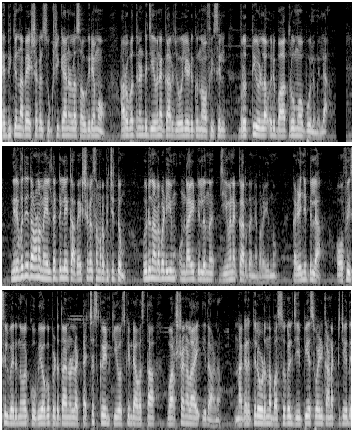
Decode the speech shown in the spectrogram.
ലഭിക്കുന്ന അപേക്ഷകൾ സൂക്ഷിക്കാനുള്ള സൗകര്യമോ അറുപത്തിരണ്ട് ജീവനക്കാർ ജോലിയെടുക്കുന്ന ഓഫീസിൽ വൃത്തിയുള്ള ഒരു ബാത്റൂമോ പോലുമില്ല. നിരവധി തവണ മേൽത്തട്ടിലേക്ക് അപേക്ഷകൾ സമർപ്പിച്ചിട്ടും ഒരു നടപടിയും ഉണ്ടായിട്ടില്ലെന്ന് ജീവനക്കാർ തന്നെ പറയുന്നു. കഴിഞ്ഞിട്ടില്ല. ഓഫീസിൽ വരുന്നവർക്ക് ഉപയോഗപ്പെടുത്താനുള്ള ടച്ച് സ്ക്രീൻ കിയോസ്കിന്റെ അവസ്ഥ വർഷങ്ങളായി ഇതാണ്. നഗരത്തിലോടുന്ന ബസ്സുകൾ ജി പി എസ് വഴി കണക്ട് ചെയ്ത്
